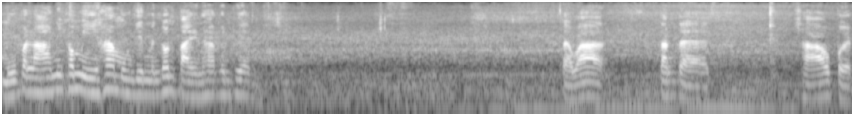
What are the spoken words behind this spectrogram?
หมูปลาร้านี่เขามีห้าโมงเย็นเป็นต้นไปนะครับเพื่อนๆ แต่ว่าตั้งแต่เช้าเปิด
